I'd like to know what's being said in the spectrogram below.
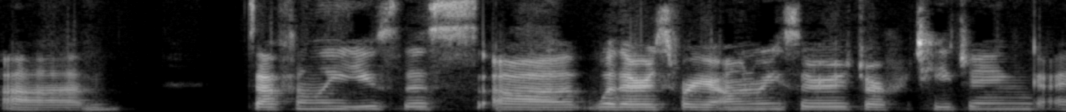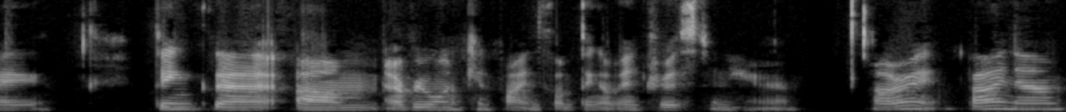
um, definitely use this uh, whether it's for your own research or for teaching. I think that um, everyone can find something of interest in here. All right, bye now.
